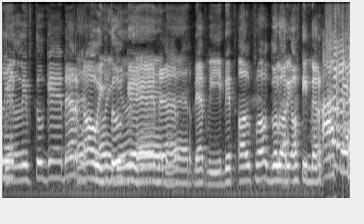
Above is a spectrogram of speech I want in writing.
lirik We live together, Eh, knowing knowing together together. that we did all for glory of Tinder. asik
